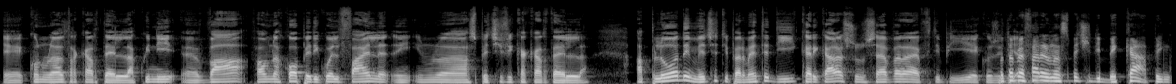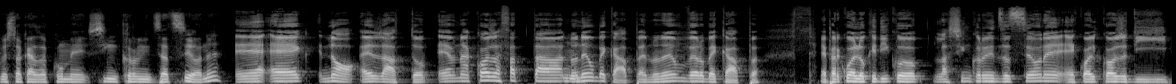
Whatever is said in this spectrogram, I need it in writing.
eh, con un'altra cartella, quindi eh, va, fa una copia di quel file in una specifica cartella. Upload invece ti permette di caricare su un server FTP e così Potrebbe via. fare una specie di backup in questo caso come sincronizzazione? Eh, è, no, esatto. È una cosa fatta. Mm. Non è un backup, non è un vero backup. È per quello che dico la sincronizzazione è qualcosa di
